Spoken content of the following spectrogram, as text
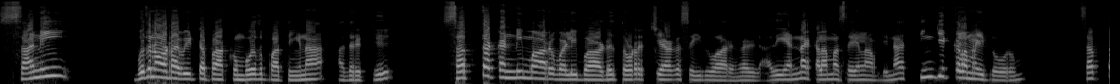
சனி புதனோட வீட்டை பார்க்கும்போது பாத்தீங்கன்னா அதற்கு சப்த கன்னிமாறு வழிபாடு தொடர்ச்சியாக செய்து வாருங்கள். அது என்ன கிழமை செய்யலாம் அப்படின்னா திங்கட்கிழமை தோறும் சப்த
